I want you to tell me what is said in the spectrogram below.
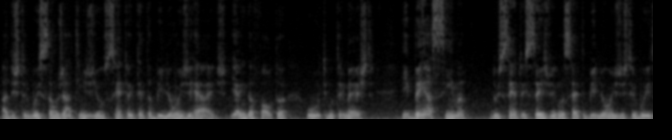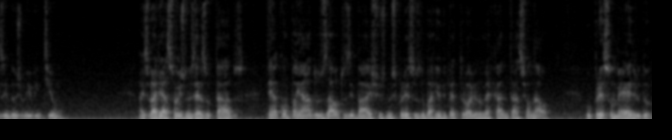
a distribuição já atingiu 180 bilhões de reais e ainda falta o último trimestre, e bem acima dos 106,7 bilhões distribuídos em 2021. As variações nos resultados têm acompanhado os altos e baixos nos preços do barril de petróleo no mercado internacional. O preço médio do,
